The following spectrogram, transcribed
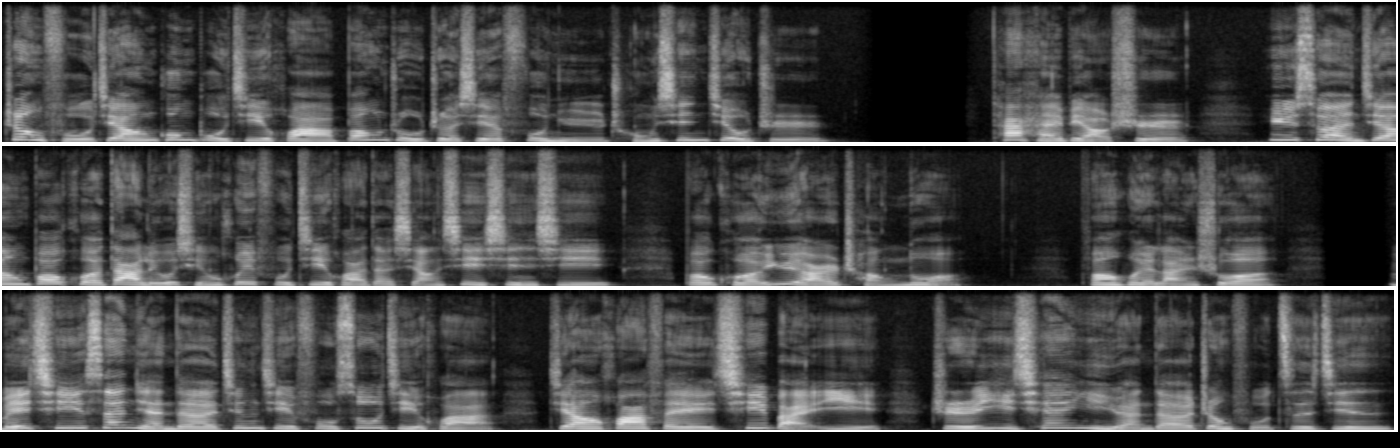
政府将公布计划帮助这些妇女重新就职。他还表示。预算将包括大流行恢复计划的详细信息，包括育儿承诺。方慧兰说，为期三年的经济复苏计划将花费七百亿至一千亿元的政府资金。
